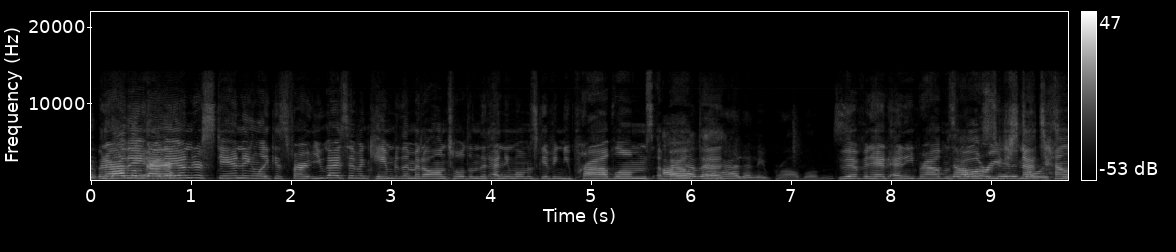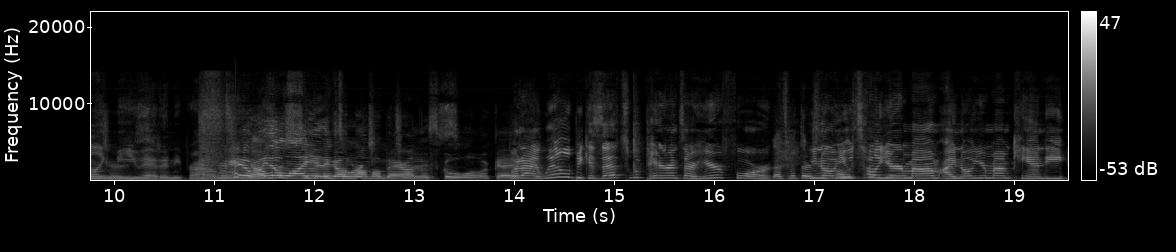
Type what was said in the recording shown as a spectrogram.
But but are they are they understanding? Like, as far you guys haven't came to them at all and told them that anyone was giving you problems about I about haven't the. had any problems. you haven't had any problems at all, with or are you just not with telling me you had any problems? we Not don't want you to go or mama bear on the school, okay? But I will because that's what parents are here for. That's what they're You know, you supposed to tell your do. mom, I know your mom Candy,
